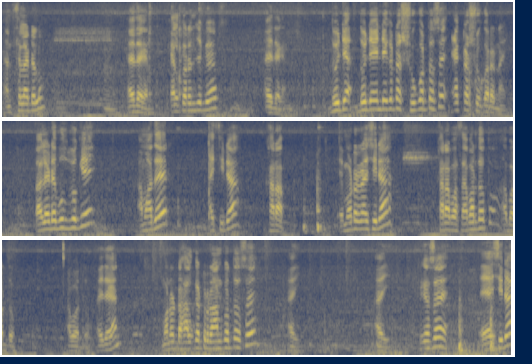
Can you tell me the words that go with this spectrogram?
অ্যান্ড এলো হুম, এই দেখেন খেয়াল করেন যে বিয়ার এই দেখেন। দুইটা দুইটা ইন্ডিকেটর শু করতেছে একটা শু করে নাই। তাহলে এটা বুঝব কি? আমাদের আইসিটা খারাপ। এই মোটর আইসিটা খারাপ আছে আবার দাও তো আবার দাও আবার দাও। এই দেখেন মোটরটা হালকা একটু রান করতেছে। এই এই ঠিক আছে? এই আইসিটা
